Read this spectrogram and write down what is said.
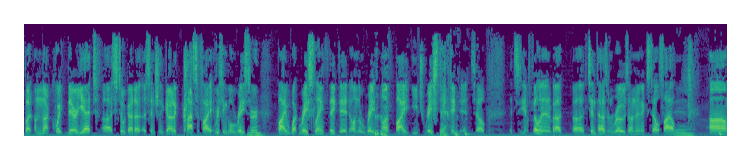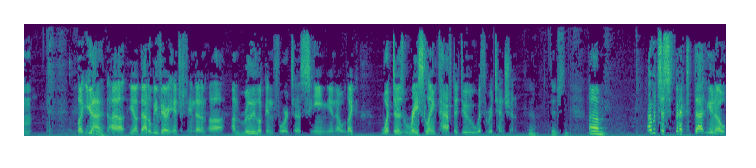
but I'm not quite there yet uh, still got to essentially got to classify every single racer by what race length they did on the rate on, by each race that they did so it's you know filling in about uh, 10,000 rows on an Excel file Yeah. Um, but yeah, uh, you know that'll be very interesting. That I'm uh, I'm really looking forward to seeing. You know, like what does race length have to do with retention? Yeah. It's interesting. Um, I would suspect that you know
